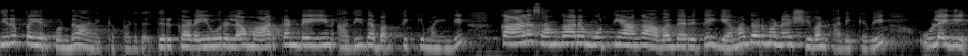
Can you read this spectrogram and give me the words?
திருப்பெயர் கொண்டு அழைக்கப்படுது. திருக்கடையூரில் மார்க்கண்டேயின் அதீத பக்திக்கு மயங்கி கால சம்கார மூர்த்தியாக அவதரித்து யமதர்மன சிவன் அளிக்கவே உலகில்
